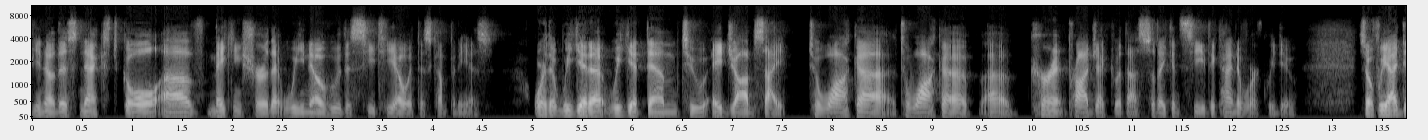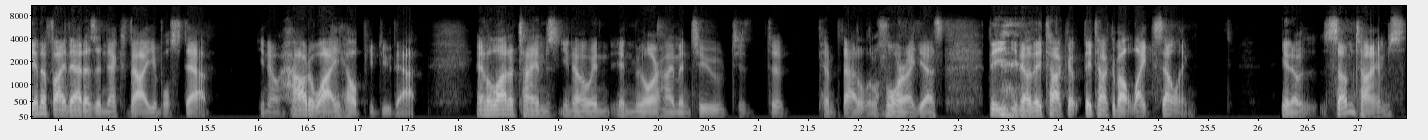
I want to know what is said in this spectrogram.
you know this next goal of making sure that we know who the cto at this company is or that we get a we get them to a job site to walk a to walk a, a current project with us so they can see the kind of work we do. So if we identify that as a next valuable step you know how do i help you do that? And a lot of times you know in in Miller Heiman too to to pimp that a little more i guess they you know they talk they talk about like selling. You know sometimes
